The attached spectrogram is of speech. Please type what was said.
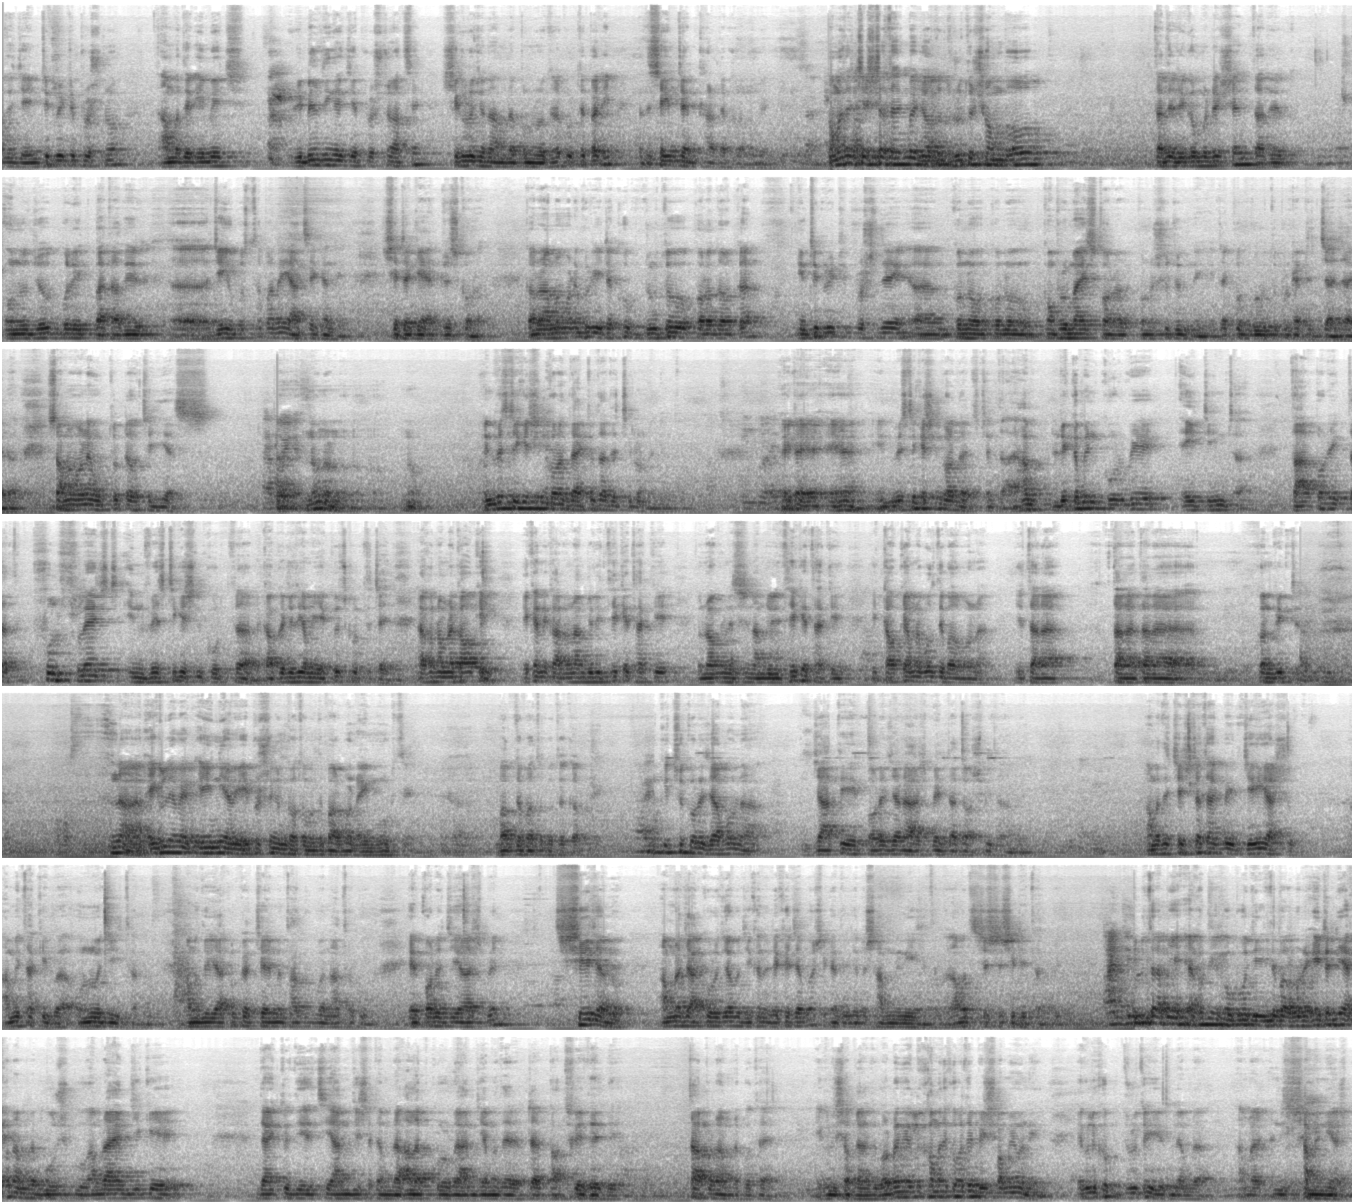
আমাদের যে ইন্টিগ্রিটি প্রশ্ন, আমাদের ইমেজ রিবিল্ডিংয়ের যে প্রশ্ন আছে, সেগুলো যেন আমরা পুনরুদ্ধার করতে পারি অ্যাট দ্য সেম টাইম খেলাটা ভালো হবে। আমাদের চেষ্টা থাকবে যত দ্রুত সম্ভব তাদের রেকমেন্ডেশন তাদের অনুযোগ বলি বা তাদের যেই উপস্থাপনাই আছে এখানে, সেটাকে অ্যাড্রেস করা। কারণ আমরা মনে করি এটা খুব দ্রুত করা দরকার। ইন্টিগ্রিটি প্রশ্নে কোনো কোনো কম্প্রোমাইজ করার কোনো সুযোগ নেই। এটা খুব গুরুত্বপূর্ণ একটা জায়গা। সো আমার মনে হয় উত্তরটা হচ্ছে yes no no no no investigation করার দায়িত্ব তাদের ছিল না কিন্তু। এটা হ্যাঁ ইনভেস্টিগেশন করার দায়িত্ব রেকমেন্ড করবে এই টিমটা তারপরে তাতে ফুল ফ্লেজড ইনভেস্টিগেশন করতে হবে। কাউকে যদি আমি একুজ করতে চাই এখন আমরা কাউকে এখানে কারও নাম যদি থেকে থাকে কোনো অর্গানাইজেশন নাম যদি থেকে থাকে কাউকে আমরা বলতে পারব না যে তারা তারা তারা কনভিক্টেড না এগুলি আমি এই নিয়ে আমি এই প্রসঙ্গে আমি কথা বলতে পারব না এই মুহূর্তে। বাধ্যবাধকতার কারণে কিছু করে যাব না যাতে পরে যারা আসবেন তাতে অসুবিধা হবে। আমাদের চেষ্টা থাকবে যেই আসুক আমি থাকি বা অন্য যেই থাকুক আমাদের এখনকার চেয়ারম্যান থাকুক বা না থাকুক এরপরে যে আসবে সে যেন আমরা যা করে যাব যেখানে রেখে যাব সেখান থেকে যেন সামনে নিয়ে যেতে পারে। আমাদের চেষ্টা সেটাই থাকবে। এগুলোতে আমি এখন খবর দিয়ে দিতে পারব না। এটা নিয়ে এখন আমরা বসবো। আমরা আইনজিকে দায়িত্ব দিয়েছি। আইনজির সাথে আমরা আলাপ করব আইনজি আমাদের একটা পাথুয়ে দেবে। তারপর আমরা কোথায়? এগুলি সব জানাতে পারব। এবং এগুলো আমাদের খুব বেশ সময়ও নেই। এগুলি খুব দ্রুতই এগুলি আমরা আমরা সামনে নিয়ে আসব।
